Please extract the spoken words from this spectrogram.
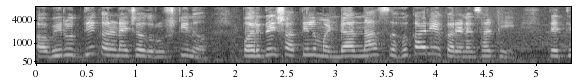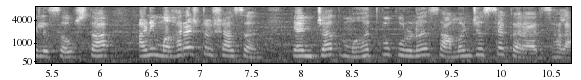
अभिवृद्धी करण्याच्या दृष्टीनं परदेशातील मंडळांना सहकार्य करण्यासाठी तेथील संस्था आणि महाराष्ट्र शासन यांच्यात महत्त्वपूर्ण सामंजस्य करार झाला.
